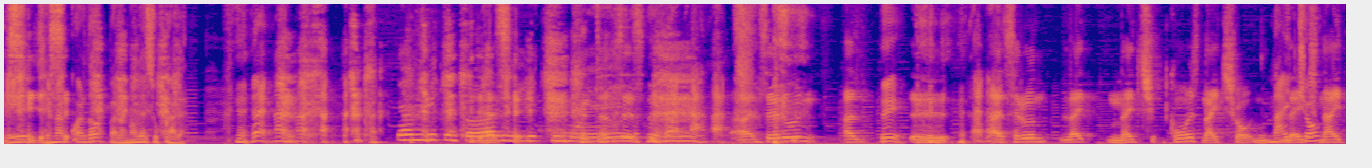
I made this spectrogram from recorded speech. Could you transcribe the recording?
sí, sí, me acuerdo, pero no de su cara. Entonces, al ser un al, eh, al ser un late night show, ¿cómo es? Night show. Night late, show? Night,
